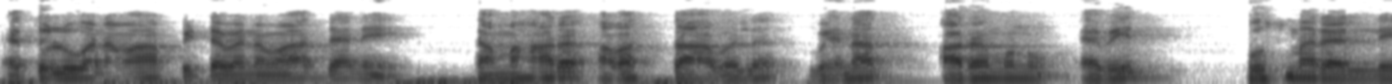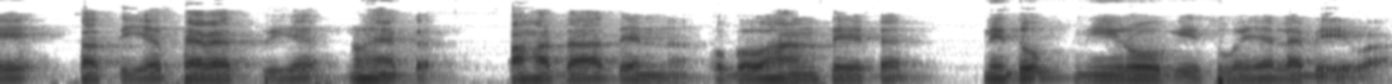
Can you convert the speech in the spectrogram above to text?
ඇතුළු වනවා පිටවනවා දැනේ. සමහර අවස්ථාවල වෙනත් අරමුණු ඇවිත් හුස්ම රැල්ලේ සතිය පැවැත්විය නොහැක. පහදා දෙන්න. ඔබ වහන්සේට නිදුක් නිරෝගී සුවය ලැබේවා.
